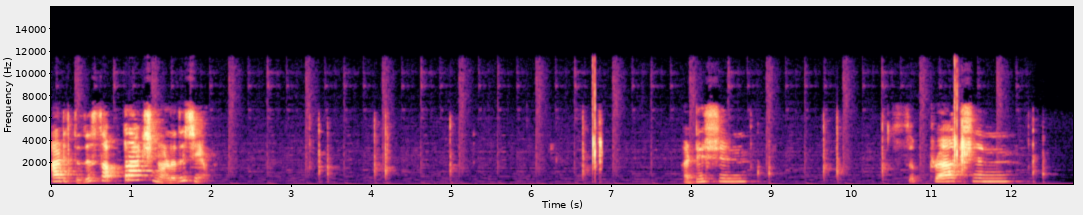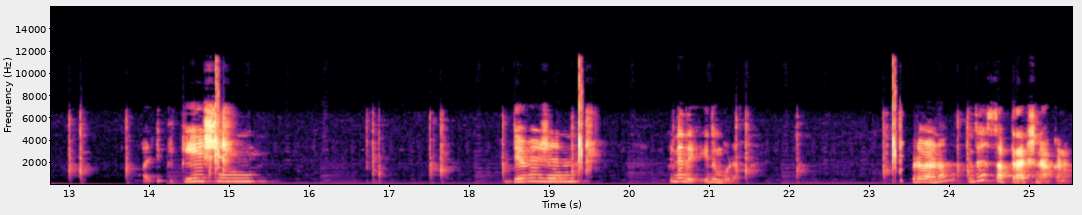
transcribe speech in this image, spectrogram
അടുത്തത് സബ്ട്രാക്ഷൻ ഉള്ളത് ചെയ്യാം addition subtraction multiplication, division, പിന്നെ ഇതും കൂടെ. ഇവിടെ വേണം ഇത് സബ്ട്രാക്ഷൻ ആക്കണം.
